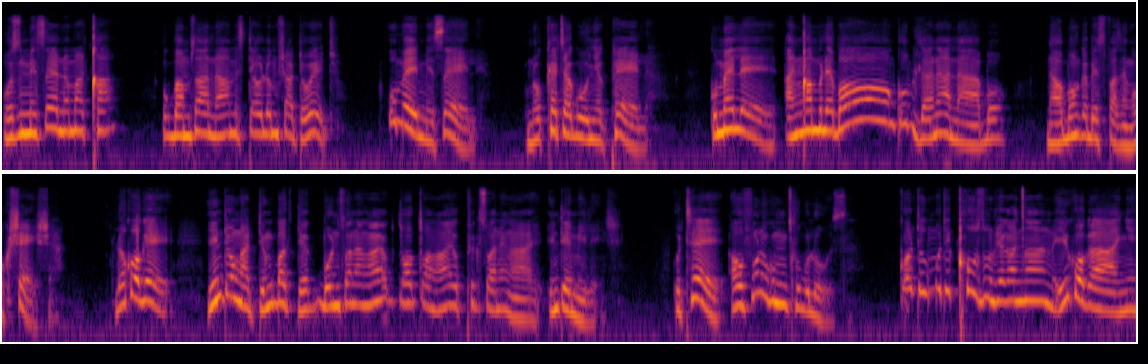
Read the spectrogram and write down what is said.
Uzimisele noma cha ukubambisana nami sitewulo umshado wethu? Uma eyimisele unokukhetha kunye kuphela. Kumele anqamule bonke ubudlana nabo nawo bonke besifazane ngokusheshsha lokho ke into ongadinga ukuba kude kuboniswana ngayo kuxoxwa ngayo kuphikiswane ngayo. Into emile nje. Uthe awufuni ukumchukuluza. Kodwa umuthi iqhuzu nje kancane yikho kanye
